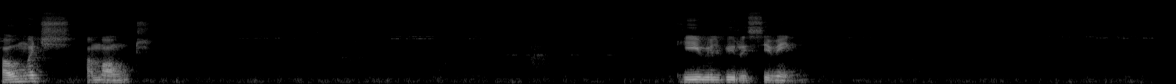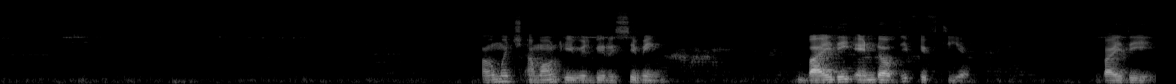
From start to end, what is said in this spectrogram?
how much amount? He will be receiving. How much amount he will be receiving by the end of the fifth year? By the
